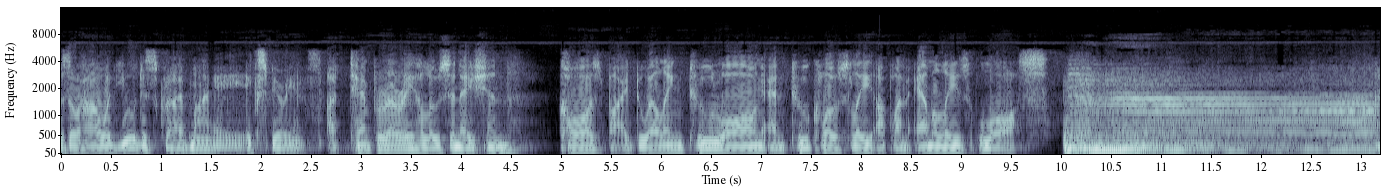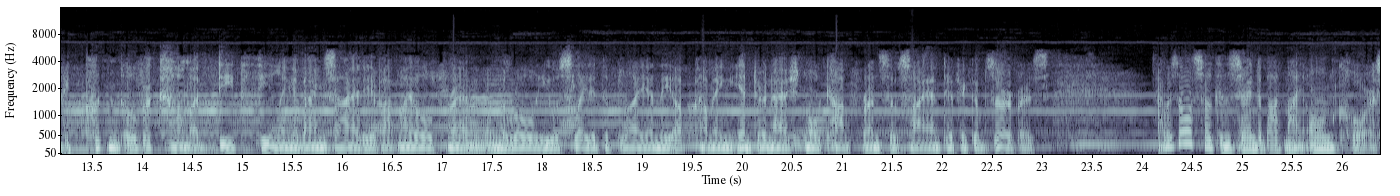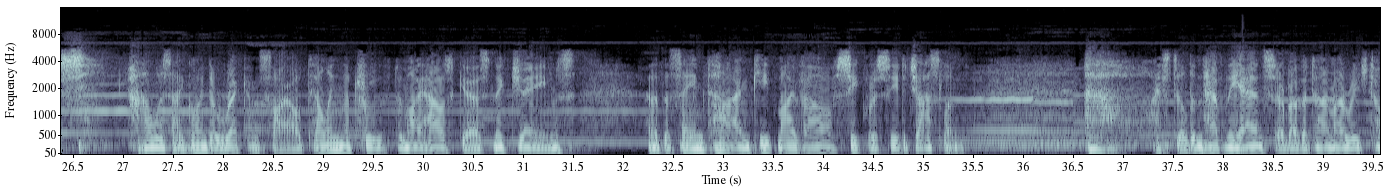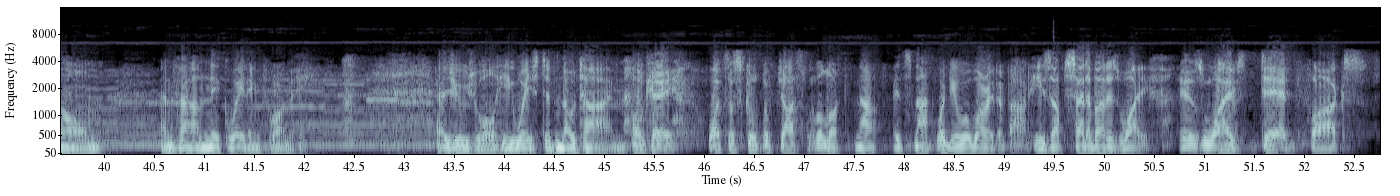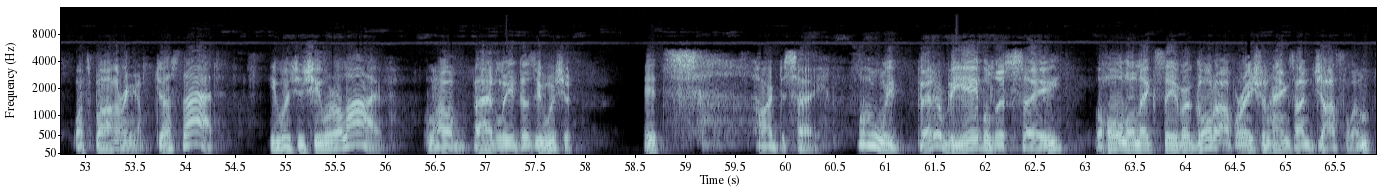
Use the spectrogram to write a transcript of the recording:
So, how would you describe my experience? A temporary hallucination caused by dwelling too long and too closely upon Emily's loss. Couldn't overcome a deep feeling of anxiety about my old friend and the role he was slated to play in the upcoming International Conference of Scientific Observers. I was also concerned about my own course. How was I going to reconcile telling the truth to my house guest, Nick James, and at the same time keep my vow of secrecy to Jocelyn? I still didn't have the answer by the time I reached home and found Nick waiting for me. As usual, he wasted no time. Okay, what's the scoop with Jocelyn? Well, look, now, it's not what you were worried about. He's upset about his wife. His wife's dead, Fox. What's bothering him? Just that. He wishes she were alive. Well, how badly does he wish it? It's hard to say. Well, we'd better be able to say. The whole Alexei Vergoda operation hangs on Jocelyn.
